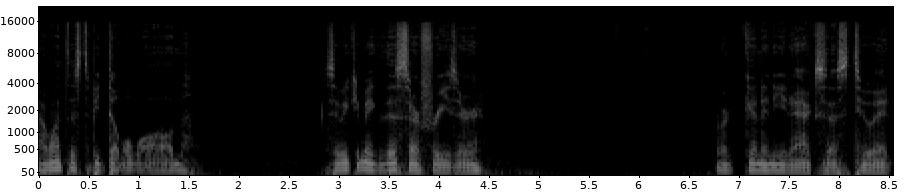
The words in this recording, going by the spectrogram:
I want this to be double walled. So we can make this our freezer. And we're going to need access to it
